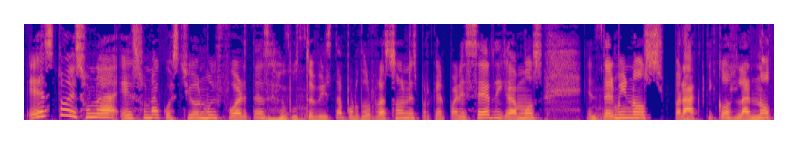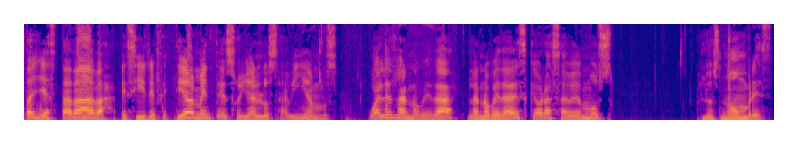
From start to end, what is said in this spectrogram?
Esto es una, es una cuestión muy fuerte desde mi punto de vista por dos razones, porque al parecer, digamos, en términos prácticos, la nota ya está dada. Es decir, efectivamente eso ya lo sabíamos. ¿Cuál es la novedad? La novedad es que ahora sabemos los nombres.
